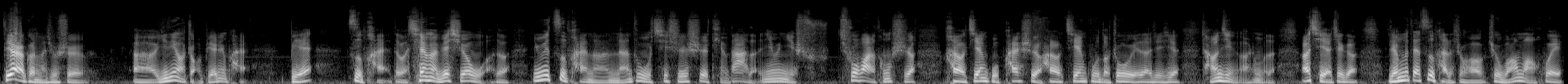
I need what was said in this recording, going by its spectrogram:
第二个呢，就是，呃，一定要找别人拍，别。自拍对吧？千万别学我对吧？因为自拍呢难度其实是挺大的，因为你说话的同时还要兼顾拍摄，还要兼顾到周围的这些场景啊什么的。而且这个人们在自拍的时候，就往往会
